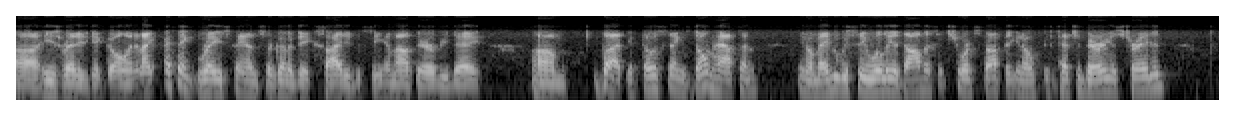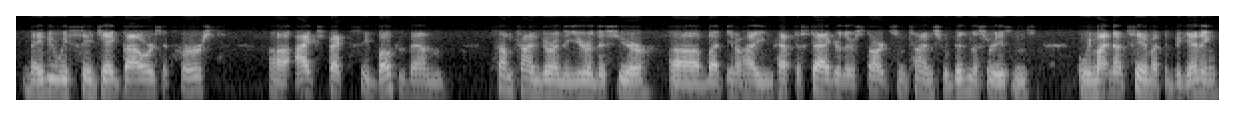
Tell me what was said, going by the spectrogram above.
uh, he's ready to get going. And I, I think Rays fans are going to be excited to see him out there every day. Um, but if those things don't happen, you know, maybe we see Willy Adames at shortstop. You know, if Hechavarria is traded, maybe we see Jake Bauers at first. Uh, I expect to see both of them sometime during the year this year. Uh, but you know how you have to stagger their starts sometimes for business reasons. We might not see them at the beginning.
